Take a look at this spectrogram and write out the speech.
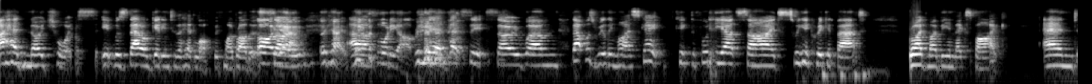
I had no choice. It was that or get into the headlock with my brothers. Oh so, yeah. Okay. Pick uh, the forty up. yeah, that's it. So um, that was really my escape. Kick the footy outside, swing a cricket bat, ride my BMX bike, and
